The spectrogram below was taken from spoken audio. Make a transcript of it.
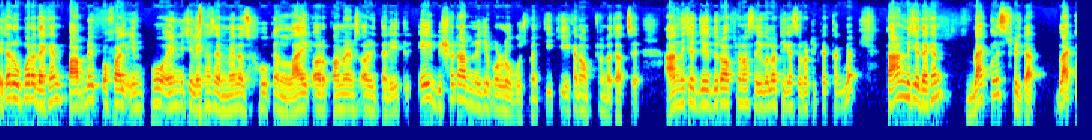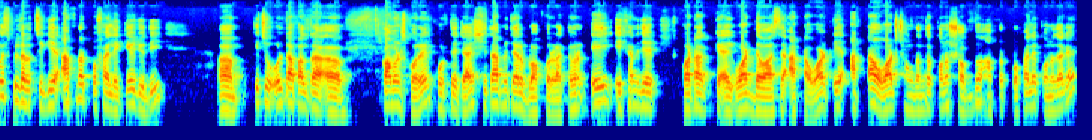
এটার উপরে দেখেন পাবলিক প্রোফাইল ইনফো এর নিচে লেখা আছে manage who can like or comments or ইত্যাদি এই বিষয়টা আপনি নিজে পড়লেও বুঝবেন কি কি এখানে অপশনটা চাচ্ছে আর নিচে যে দুটো অপশন আছে, এগুলো ঠিক আছে, ওটা ঠিকঠাক থাকবে। তার নিচে দেখেন ব্ল্যাকলিস্ট ফিল্টার ব্ল্যাকলিস্ট ফিল্টার হচ্ছে গিয়ে আপনার প্রোফাইলে কেউ যদি কিছু উল্টাপাল্টা কমেন্টস করে, করতে চায়, সেটা আপনি চাইলে ব্লক করে রাখতে পারেন। এই এখানে যে কটা ওয়ার্ড দেওয়া আছে, আটটা ওয়ার্ড এই আটটা ওয়ার্ড সংক্রান্ত কোনো শব্দ আপনার প্রোফাইলে কোনো জায়গায়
